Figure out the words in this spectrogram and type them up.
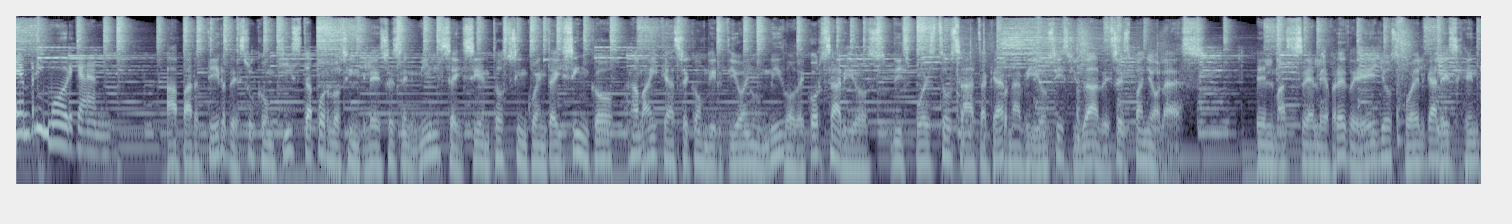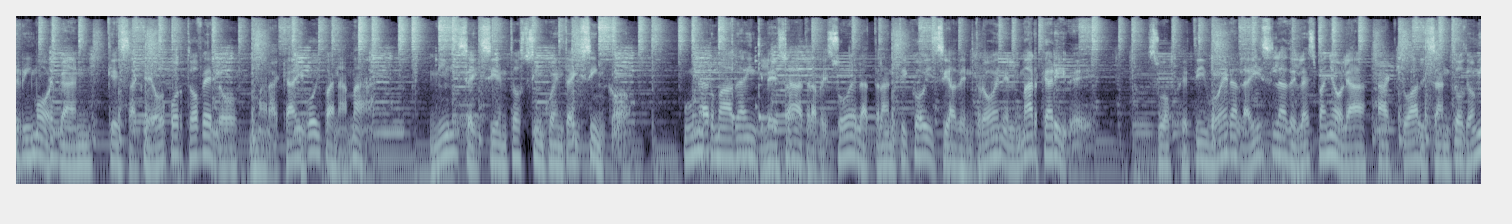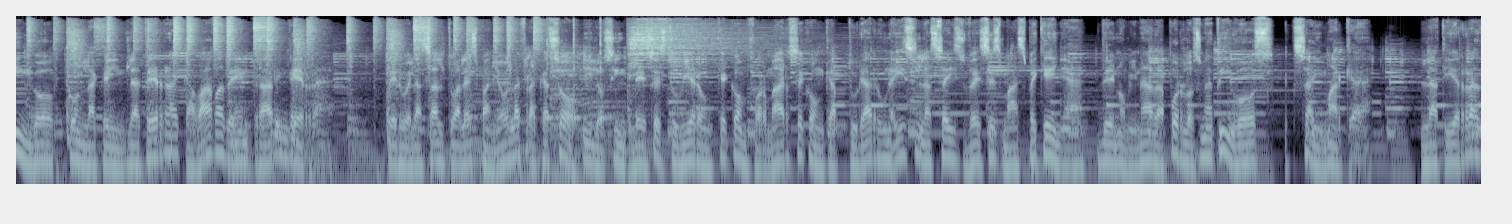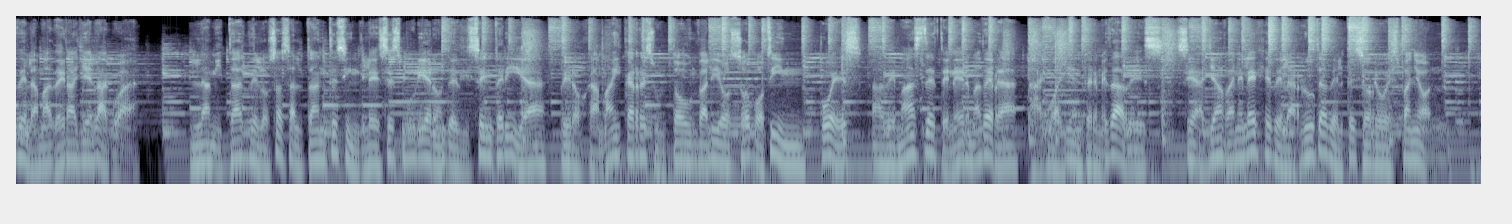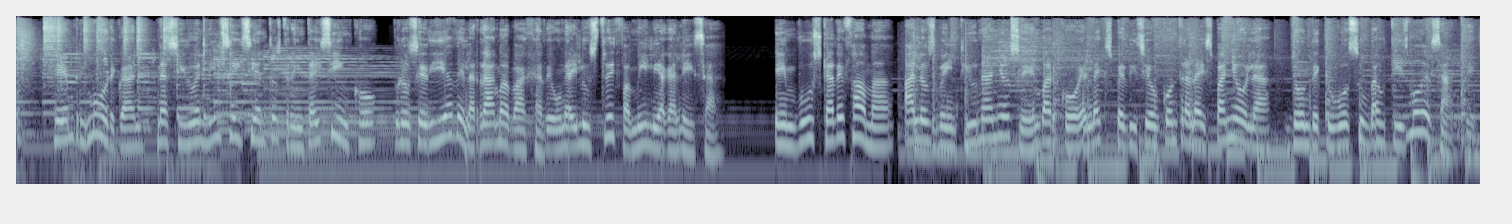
Henry Morgan. A partir de su conquista por los ingleses en 1655, Jamaica se convirtió en un nido de corsarios, dispuestos a atacar navíos y ciudades españolas. El más célebre de ellos fue el galés Henry Morgan, que saqueó Portobelo, Maracaibo y Panamá. 1655. Una armada inglesa atravesó el Atlántico y se adentró en el Mar Caribe. Su objetivo era la isla de la Española, actual Santo Domingo, con la que Inglaterra acababa de entrar en guerra. Pero el asalto a la Española fracasó y los ingleses tuvieron que conformarse con capturar una isla seis veces más pequeña, denominada por los nativos, Xaymarca. La tierra de la madera y el agua. La mitad de los asaltantes ingleses murieron de disentería, pero Jamaica resultó un valioso botín, pues, además de tener madera, agua y enfermedades, se hallaba en el eje de la ruta del tesoro español. Henry Morgan, nacido en 1635, procedía de la rama baja de una ilustre familia galesa. En busca de fama, a los 21 años se embarcó en la expedición contra la Española, donde tuvo su bautismo de sangre.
